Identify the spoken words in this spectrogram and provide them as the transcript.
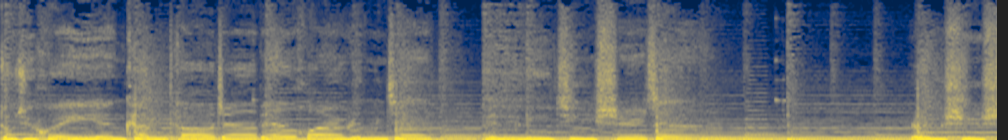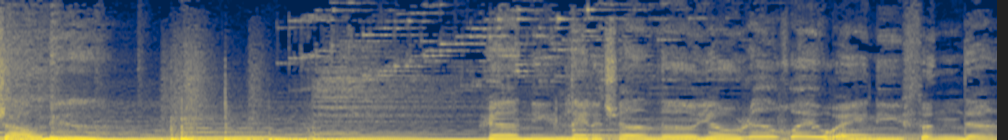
独具慧眼，看透这变幻人间。愿你历经时间，仍是少年。愿你累了倦了，有人会为你分担。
